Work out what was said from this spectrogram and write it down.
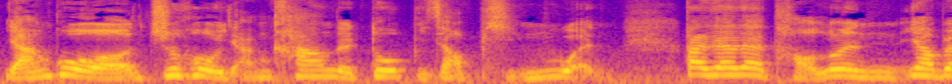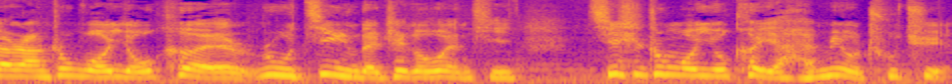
杨过之后杨康的都比较平稳。大家在讨论要不要让中国游客入境的这个问题，其实中国游客也还没有出去。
